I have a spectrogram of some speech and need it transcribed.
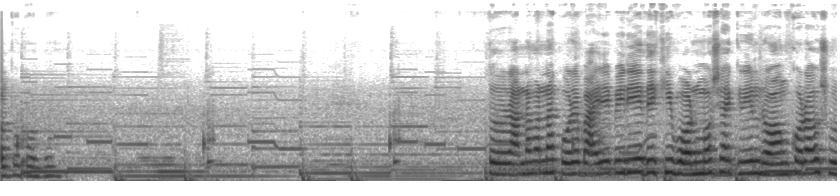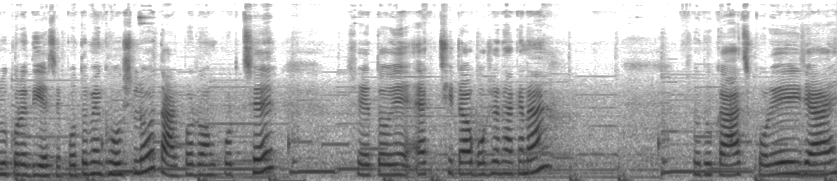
গল্প করব। তো রান্নাবান্না করে বাইরে বেরিয়ে দেখি বর্মশাই গ্রিল রং করাও শুরু করে দিয়েছে। প্রথমে ঘষলো, তারপর রং করছে। সে তো এক ছিটাও বসে থাকে না। শুধু কাজ করেই যায়।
